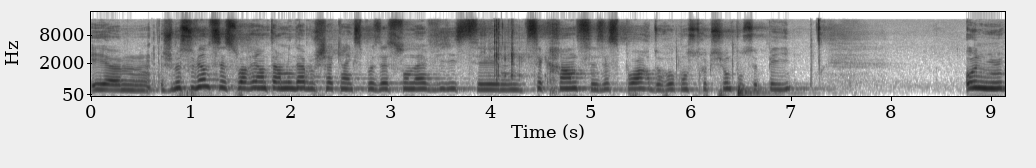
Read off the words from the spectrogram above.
Et euh, je me souviens de ces soirées interminables où chacun exposait son avis, ses, ses, craintes, ses espoirs de reconstruction pour ce pays. ONU,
